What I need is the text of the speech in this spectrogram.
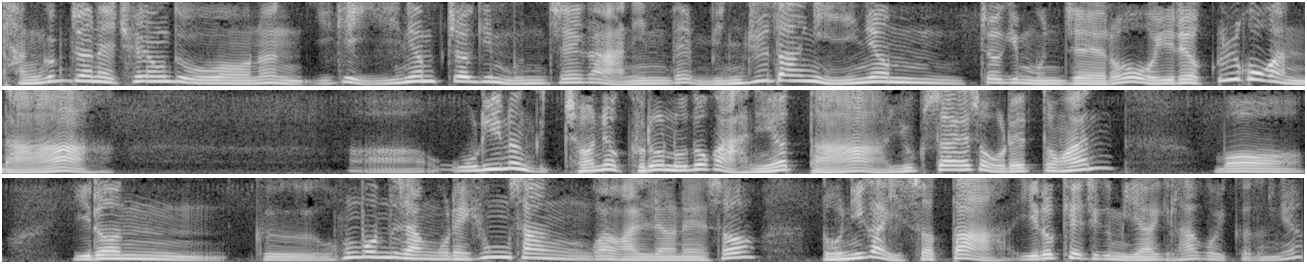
방금 전에 최영도 의원은 이게 이념적인 문제가 아닌데 민주당이 이념적인 문제로 오히려 끌고 간다. 어, 우리는 전혀 그런 의도가 아니었다. 육사에서 오랫동안 뭐 이런 그 홍범도 장군의 흉상과 관련해서 논의가 있었다. 이렇게 지금 이야기를 하고 있거든요.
